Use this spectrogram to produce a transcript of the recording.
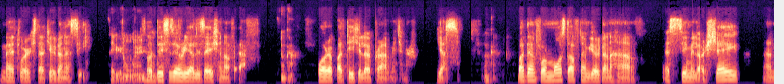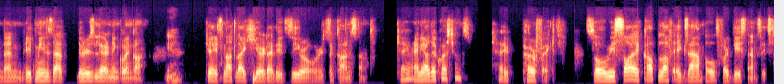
networks that you're going to see. That you're going to learn. So about. this is a realization of f. Okay. For a particular parameter. Yes. Okay. But then for most of them, you're going to have a similar shape. And then it means that there is learning going on. Yeah. Okay. It's not like here that it's zero or it's a constant. Okay, any other questions? Okay, perfect. So we saw a couple of examples for distances.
